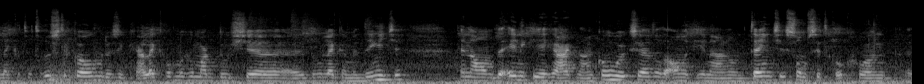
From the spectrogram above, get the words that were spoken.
lekker tot rust te komen. Dus ik ga lekker op mijn gemak douchen, doe lekker mijn dingetje. En dan de ene keer ga ik naar een cowork center, de andere keer naar een tentje. Soms zit ik ook gewoon uh,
